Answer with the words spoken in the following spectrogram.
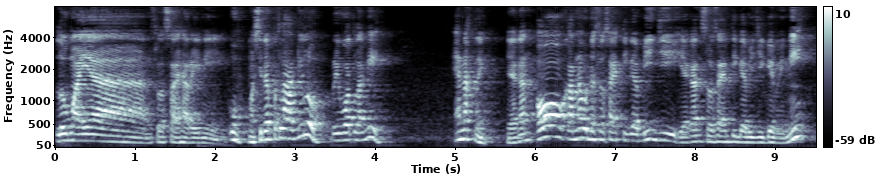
lumayan selesai hari ini. Uh, masih dapat lagi loh, reward lagi. Enak nih, ya kan? Oh, karena udah selesai 3 biji, ya kan? Selesai 3 biji game ini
